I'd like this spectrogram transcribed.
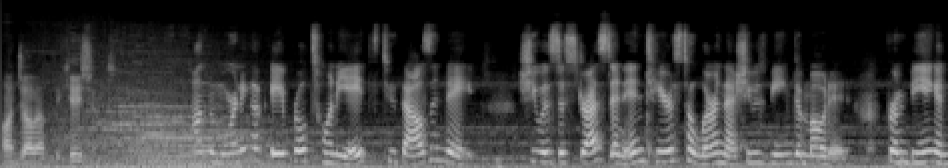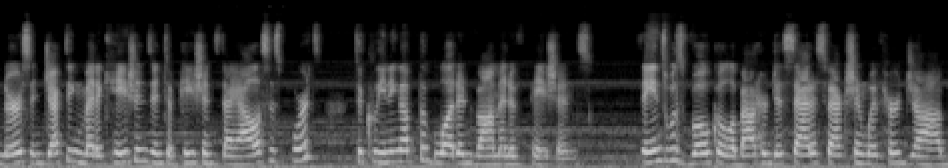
on job applications. On the morning of April 28, 2008, she was distressed and in tears to learn that she was being demoted from being a nurse injecting medications into patients' dialysis ports to cleaning up the blood and vomit of patients. Saenz was vocal about her dissatisfaction with her job.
